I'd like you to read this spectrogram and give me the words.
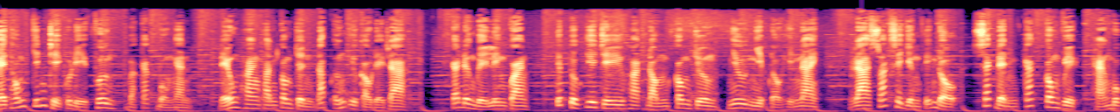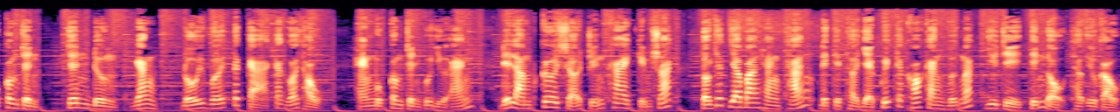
hệ thống chính trị của địa phương và các bộ ngành để hoàn thành công trình đáp ứng yêu cầu đề ra. Các đơn vị liên quan tiếp tục duy trì hoạt động công trường như nhịp độ hiện nay, ra soát xây dựng tiến độ, xác định các công việc, hạng mục công trình trên đường găng đối với tất cả các gói thầu, hạng mục công trình của dự án để làm cơ sở triển khai kiểm soát, tổ chức giao ban hàng tháng để kịp thời giải quyết các khó khăn vướng mắt duy trì tiến độ theo yêu cầu.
